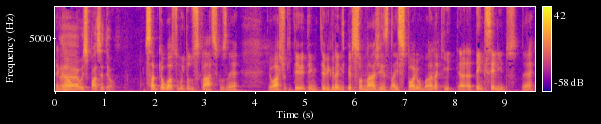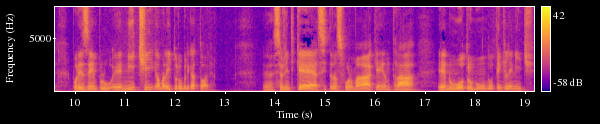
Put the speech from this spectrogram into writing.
Legal. Uh, o espaço é teu. Tu sabe que eu gosto muito dos clássicos, né? Eu acho que teve, teve, teve grandes personagens na história humana que uh, têm que ser lidos, né? Por exemplo, é, Nietzsche é uma leitura obrigatória. É, se a gente quer se transformar, quer entrar é, num outro mundo, tem que ler Nietzsche.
